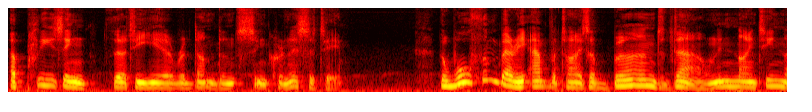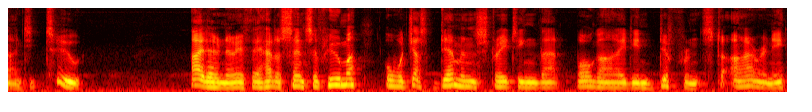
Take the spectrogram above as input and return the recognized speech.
a pleasing 30-year redundant synchronicity. The Walthambury Advertiser burned down in 1992, I don't know if they had a sense of humour or were just demonstrating that bog eyed indifference to irony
